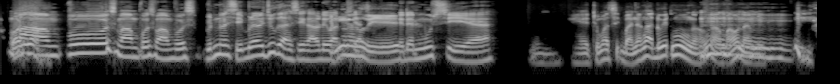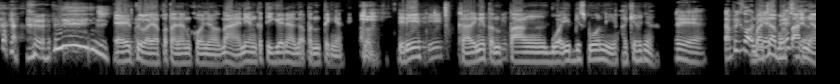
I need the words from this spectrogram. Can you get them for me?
konyol. mampus mampus mampus bener sih bener juga sih kalau di Piece Bener ya sih. Deden Musi ya Ya cuma sih banyak nggak duitmu nggak nggak mau Nami. ya itulah ya pertanyaan konyol. Nah ini yang ketiga ini agak penting ya. Jadi kali ini tentang buah iblis Boni akhirnya. iya tapi kok SBS ya? bertanya.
